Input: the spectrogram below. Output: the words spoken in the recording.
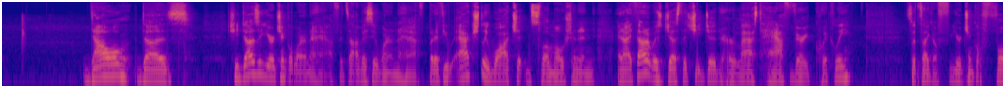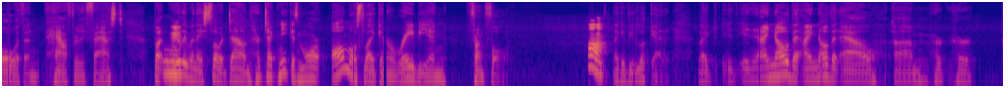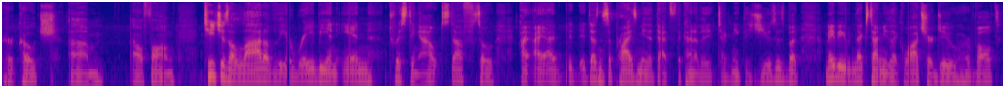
Dowell does she does a Yurchenko one and a half. It's obviously one and a half, but if you actually watch it in slow motion, and and I thought it was just that she did her last half very quickly, so it's like a Yurchenko full with a half really fast. But mm-hmm. really, when they slow it down, her technique is more almost like an Arabian front full. Huh. Like if you look at it, like it, it, I know that I know that Al, um, her her her coach, um, Al Fong, teaches a lot of the Arabian in twisting out stuff. So I, I, I it, it, doesn't surprise me that that's the kind of the technique that she uses. But maybe next time you like watch her do her vault,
